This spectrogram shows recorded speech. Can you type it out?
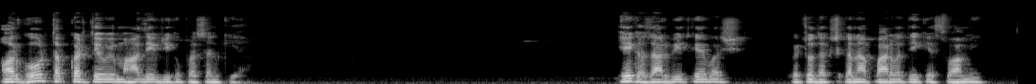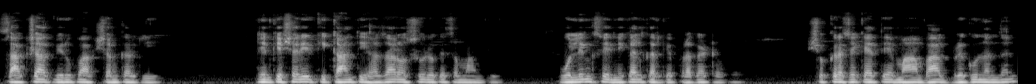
और घोर तप करते हुए महादेव जी को प्रसन्न किया। एक हज़ार बीत गए वर्ष, फिर तो दक्षकना पार्वती के स्वामी साक्षात विरूपाक शंकर जी, जिनके शरीर की कांति हज़ारों सूर्यों के समान थी, वो लिंग से निकल करके प्रकट हो गए। शुक्र से कहते हैं, महाभाग भृगुनंदन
